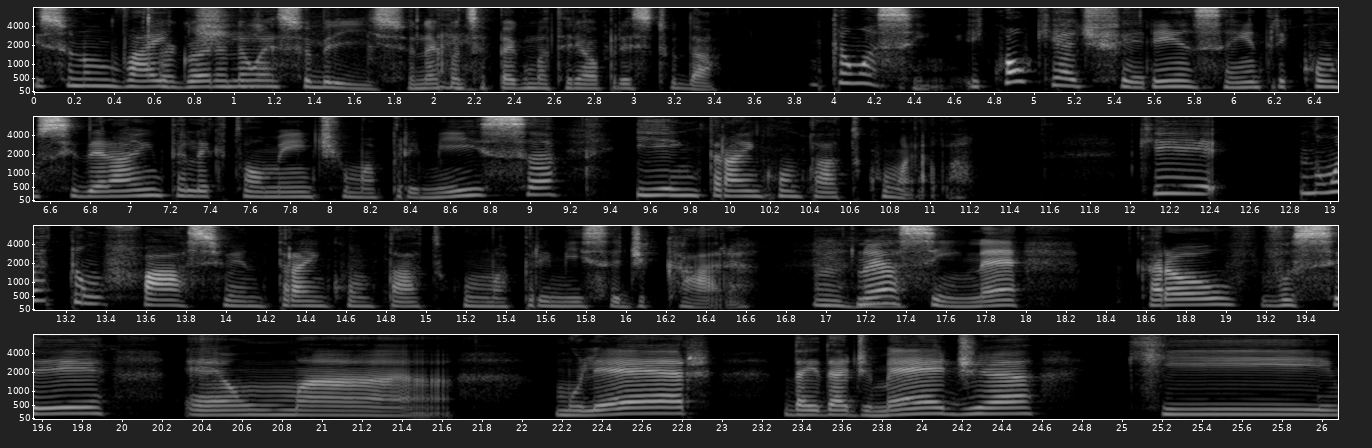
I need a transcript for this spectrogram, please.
Isso não vai. Agora te... não é sobre isso, né? É. Quando você pega o material para estudar. Então, assim, e qual que é a diferença entre considerar intelectualmente uma premissa e entrar em contato com ela? Porque não é tão fácil entrar em contato com uma premissa de cara. Uhum. Não é uhum. assim, né? Carol, você é uma mulher da Idade Média que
